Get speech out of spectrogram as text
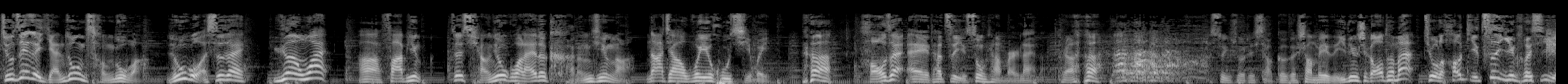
就这个严重程度吧，如果是在院外啊发病，这抢救过来的可能性啊，那叫微乎其微。哈，好在哎，他自己送上门来了，是吧？所以说这小哥哥上辈子一定是个奥特曼，救了好几次银河系。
